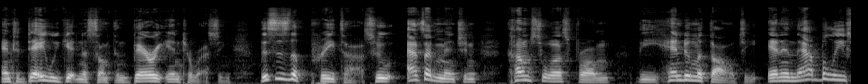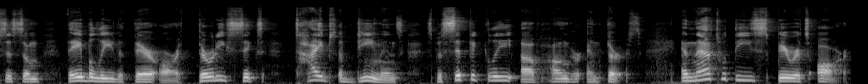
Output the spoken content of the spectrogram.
And today we get into something very interesting. This is the Pretas, who, as I mentioned, comes to us from the Hindu mythology. And in that belief system, they believe that there are 36 types of demons, specifically of hunger and thirst. And that's what these spirits are.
